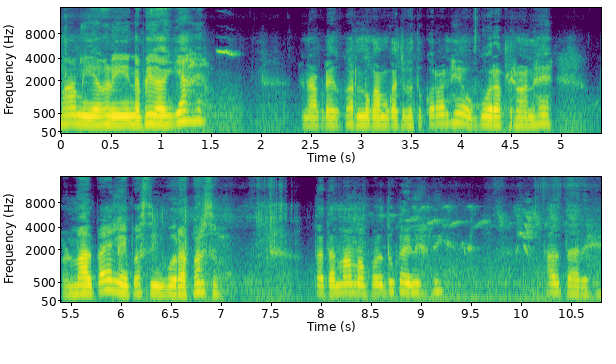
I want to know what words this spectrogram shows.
મામી અઘડી એના ભેગા ગયા હે અને આપણે ઘરનું કામકાજ બધું કરવાનું છે, ગોરા ફરવાનું છે. પણ માલ પાઈ લઈ પછી ગોરા ભરશું. તાતા મામા પણ દુકાઈ નથી આવતા રહે.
